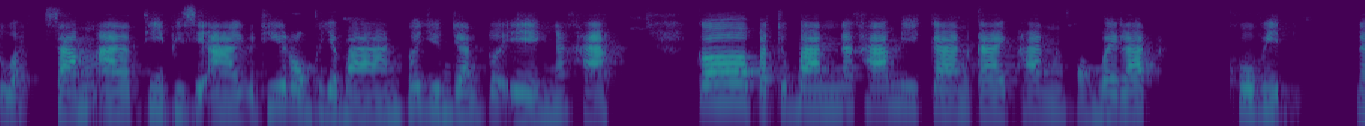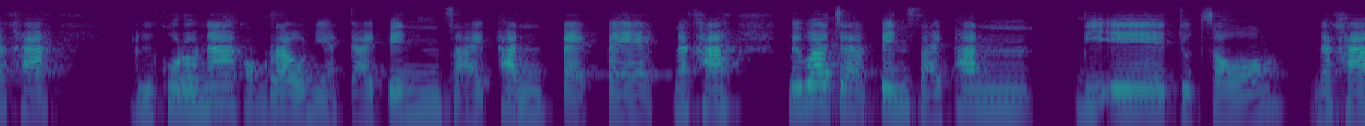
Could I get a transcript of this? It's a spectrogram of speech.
ตรวจซ้ำ RT-PCR อยู่ที่โรงพยาบาล เพื่อยืนยันตัวเองนะคะ ก็ปัจจุบันนะคะมีการกลายพันธุ์ของไวรัสโควิดนะคะหรือโคโรนาของเราเนี่ยกลายเป็นสายพันธุ์แปลกๆนะคะ ไม่ว่าจะเป็นสายพันธุ์ BA.2 นะคะ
